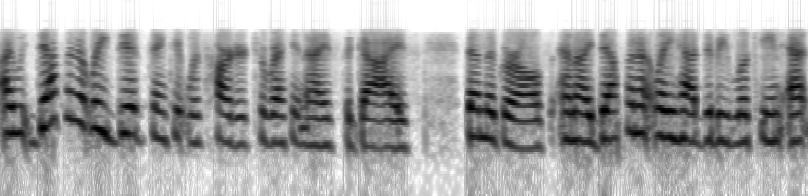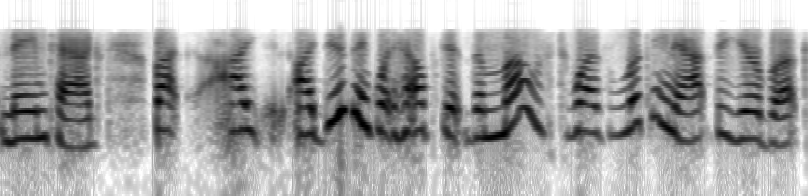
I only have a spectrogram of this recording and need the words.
I definitely did think it was harder to recognize the guys than the girls, and I definitely had to be looking at name tags. But I, I do think what helped it the most was looking at the yearbook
